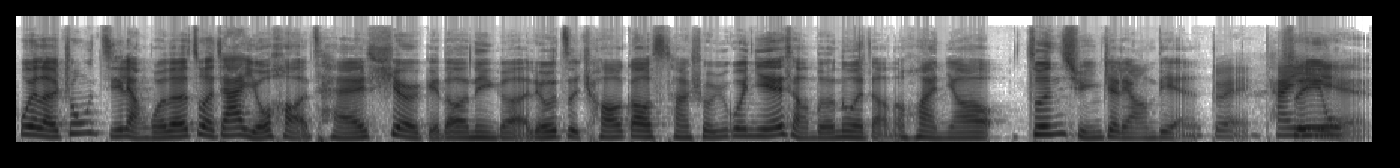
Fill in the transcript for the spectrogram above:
为了终极两国的作家友好，才 share 给到那个刘子超，告诉他说，如果你也想得诺奖的话，你要遵循这两点。对，她所以也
